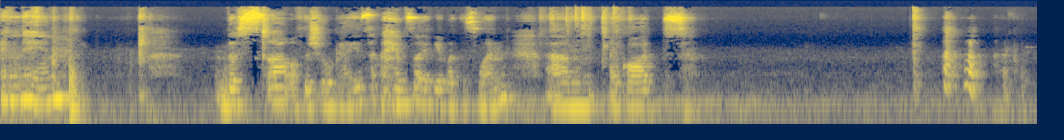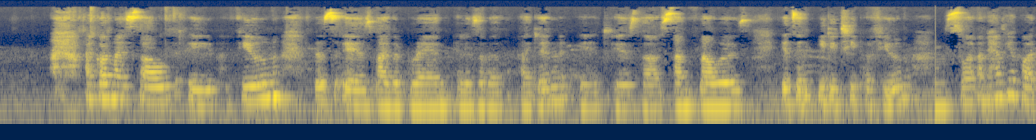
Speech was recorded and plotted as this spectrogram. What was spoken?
And then the star of the show, guys. I am so happy about this one. Um, I got I got myself a perfume. This is by the brand Elizabeth Arden. It is the Sunflowers. It's an EDT perfume. So I'm happy about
